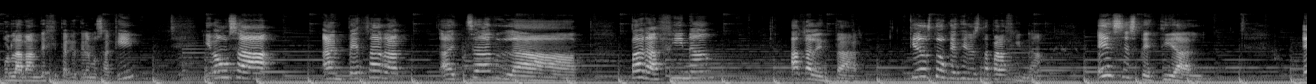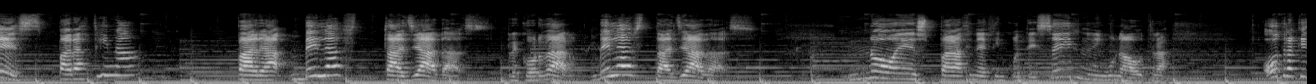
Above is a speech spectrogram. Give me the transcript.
por la bandejita que tenemos aquí. Y vamos a a empezar a, echar la parafina a calentar. ¿Qué os tengo que decir de esta parafina? Es especial. Es parafina para velas talladas. Recordar, velas talladas. No es parafina de 56 ni ninguna otra. Otra que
